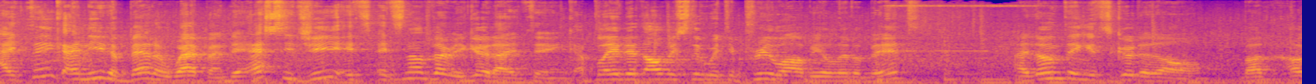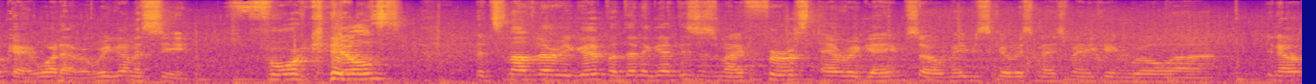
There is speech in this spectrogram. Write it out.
I think I need a better weapon. The STG, it's, it's not very good, I think. I played it obviously with the pre-lobby a little bit. I don't think it's good at all. But okay, whatever. We're gonna see. Four kills. it's not very good, but then again, this is my first ever game, so maybe Skills Matchmaking will, uh, you know,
